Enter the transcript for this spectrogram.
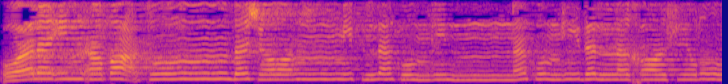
ولئن اطعتم بشرا مثلكم انكم اذا لخاسرون.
